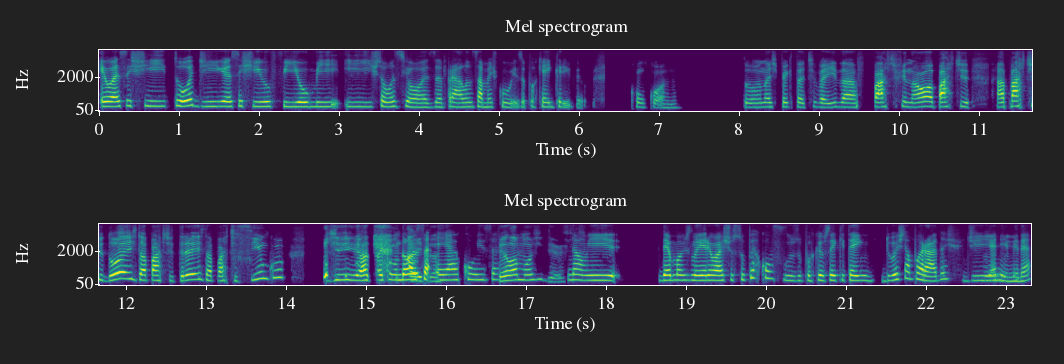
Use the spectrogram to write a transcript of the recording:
Eu assisti todinho, assisti o filme e estou ansiosa pra lançar mais coisa, porque é incrível. Concordo. Tô na expectativa aí da parte final, a parte a parte 2, da parte 3, da parte 5 de Attack on Nossa, Titan. é a coisa Pelo amor de Deus. não, e Demon Slayer eu acho super confuso, porque eu sei que tem 2 temporadas de anime, Uhum. né.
